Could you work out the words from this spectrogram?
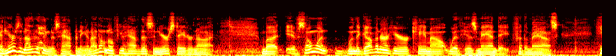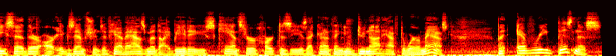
And here's another thing that's happening, and I don't know if you have this in your state or not, but if someone, when the governor here came out with his mandate for the mask, he said there are exemptions. If you have asthma, diabetes, cancer, heart disease, that kind of thing, you do not have to wear a mask. But every business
